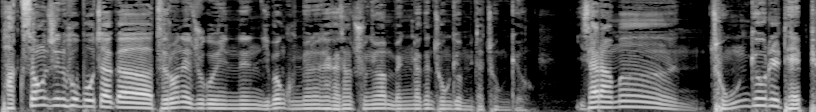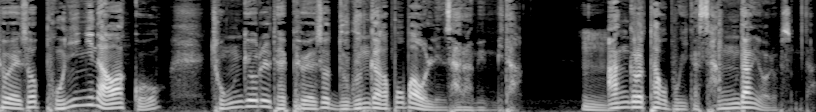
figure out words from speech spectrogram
박성진 후보자가 드러내주고 있는 이번 국면에서 가장 중요한 맥락은 종교입니다. 종교. 이 사람은 종교를 대표해서 본인이 나왔고 종교를 대표해서 누군가가 뽑아 올린 사람입니다. 음. 안 그렇다고 보기가 상당히 어렵습니다.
